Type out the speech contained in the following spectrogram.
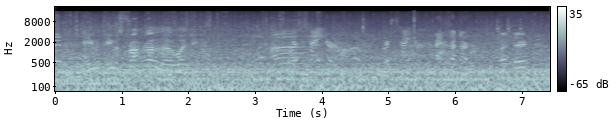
He, he was front row though, wasn't he? Uh, Where's Tater? Where's Tater? Tater's right there. Right there.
